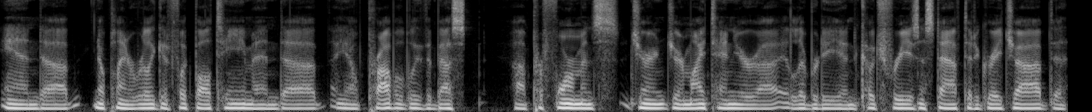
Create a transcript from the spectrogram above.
and uh, you know playing a really good football team and uh, you know probably the best uh, performance during during my tenure uh, at Liberty, and Coach Freeze and staff did a great job. The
